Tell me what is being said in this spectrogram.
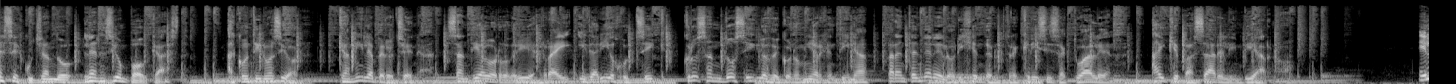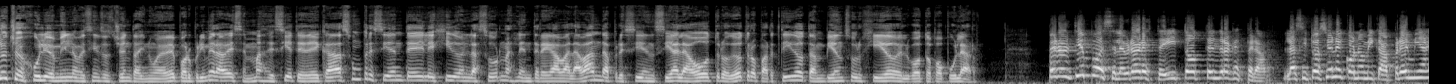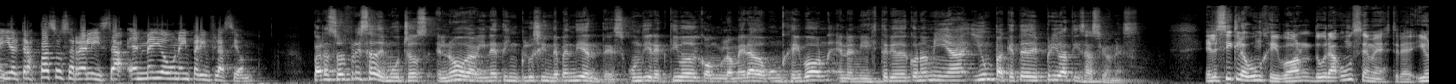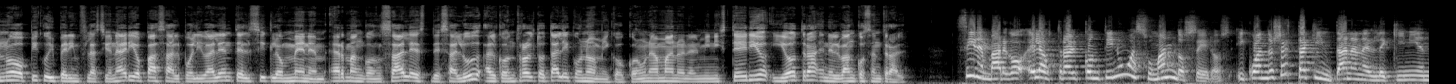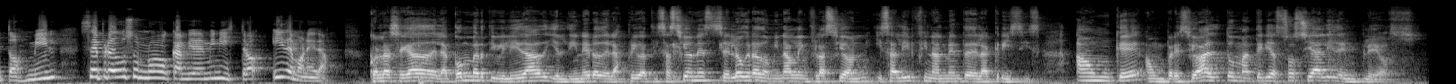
Estás escuchando La Nación Podcast. A continuación, Camila Perochena, Santiago Rodríguez Rey y Darío Hutzik cruzan dos siglos de economía argentina para entender el origen de nuestra crisis actual en Hay que pasar el invierno. El 8 de julio de 1989, por primera vez en más de siete décadas, un presidente elegido en las urnas le entregaba la banda presidencial a otro de otro partido también surgido del voto popular. Pero el tiempo de celebrar este hito tendrá que esperar. La situación económica apremia y el traspaso se realiza en medio de una hiperinflación. Para sorpresa de muchos, el nuevo gabinete incluye independientes, un directivo del conglomerado Bungeibon en el Ministerio de Economía y un paquete de privatizaciones. El ciclo Bungeborn dura un semestre y un nuevo pico hiperinflacionario pasa al polivalente del ciclo Menem Herman González de salud al control total económico, con una mano en el ministerio y otra en el Banco Central. Sin embargo, el austral continúa sumando ceros y cuando ya está Quintana en el de 500.000, se produce un nuevo cambio de ministro y de moneda. Con la llegada de la convertibilidad y el dinero de las privatizaciones se logra dominar la inflación y salir finalmente de la crisis, aunque a un precio alto en materia social y de empleos.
